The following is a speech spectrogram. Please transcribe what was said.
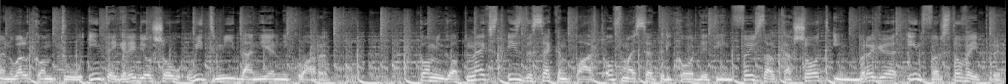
and welcome to Intake Radio Show with me, Daniel Nicoară. Coming up next is the second part of my set recorded in Feisal Cachot in Brugge in 1st of April.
